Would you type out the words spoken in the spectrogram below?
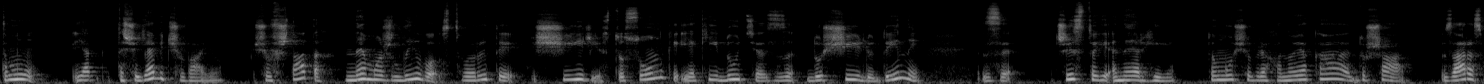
тому як, те, що я відчуваю, що в Штатах неможливо створити щирі стосунки, які йдуться з душі людини, з чистої енергії. Тому що, бляха, ну яка душа? Зараз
